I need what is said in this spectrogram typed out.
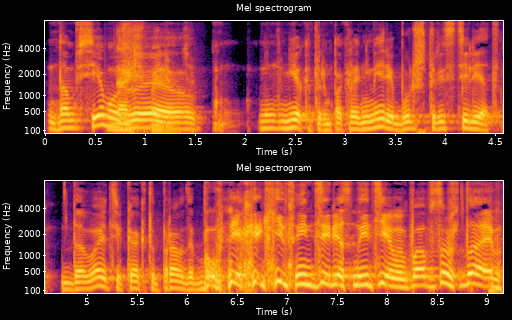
нам всем Дальше уже, ну, некоторым, по крайней мере, больше 30 лет. Давайте как-то, правда, более какие-то интересные темы пообсуждаем,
